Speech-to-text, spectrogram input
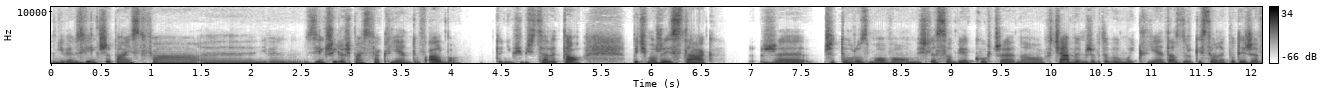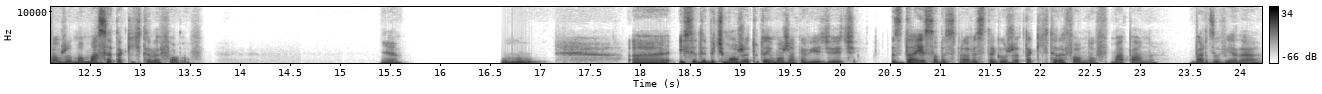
nie wiem, zwiększy Państwa, e, nie wiem, zwiększy ilość Państwa klientów, albo to nie musi być wcale to. Być może jest tak, że przed tą rozmową myślę sobie, kurczę, no chciałabym, żeby to był mój klient, a z drugiej strony podejrzewam, że on ma masę takich telefonów. Nie? Mhm. E, I wtedy być może tutaj można powiedzieć, zdaję sobie sprawę z tego, że takich telefonów ma pan bardzo wiele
